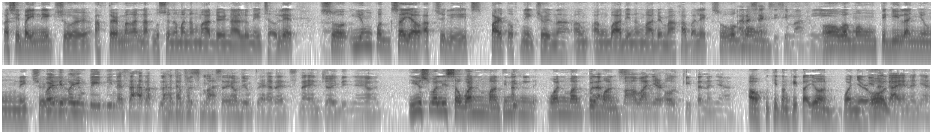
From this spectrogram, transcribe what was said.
Kasi by nature, after mga anak, gusto naman ng mother na lumiit siya ulit. So, yung pagsayaw, actually, it's part of nature na ang, ang body ng mother makakabalik. So, wag Para mong, sexy si mami. oh, wag mong pigilan yung nature Pwede na ba yun. yung baby na sa harap lang tapos sumasayaw yung parents? Na-enjoy din niya yun? Usually sa one month, hindi one month, two Wala- months, Mga one-year-old kita na niya. oh, kitang-kita yon one year old. Ginagaya na niya.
